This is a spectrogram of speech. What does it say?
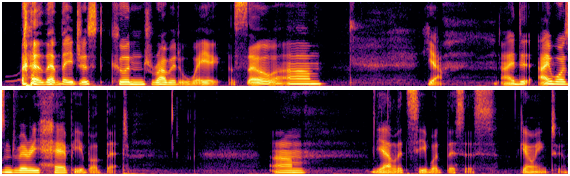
that they just couldn't rub it away. So um yeah. I did I wasn't very happy about that. Um yeah, let's see what this is going to.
